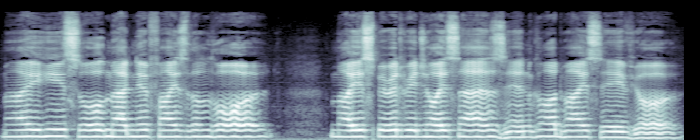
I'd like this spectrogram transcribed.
My soul magnifies the Lord. My spirit rejoices in God my Saviour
